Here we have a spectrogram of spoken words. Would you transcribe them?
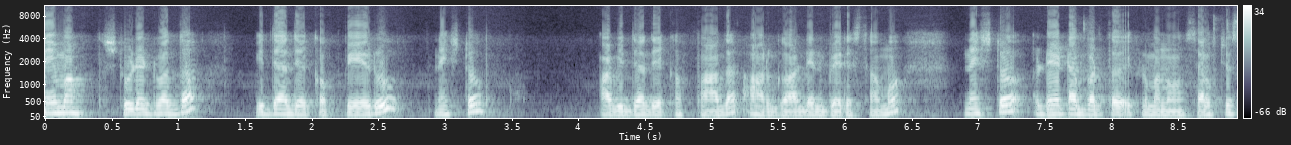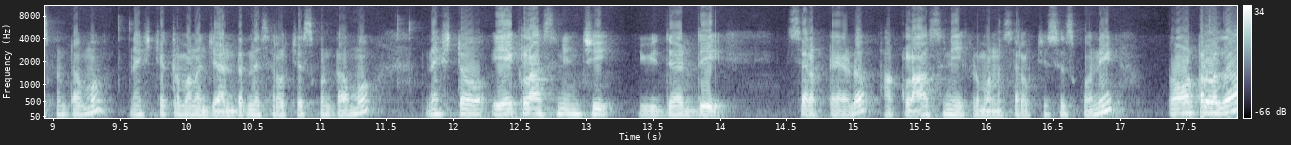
name of student వద్ద విద్యార్థి యొక్క పేరు. నెక్స్ట్ ఆ విద్యార్థి యొక్క ఫాదర్ ఆర్ గార్డియన్ పేరు ఇస్తాము నెక్స్ట్ డేట్ ఆఫ్ బర్త్ ఇక్కడ మనం సెలెక్ట్ చేసుకుంటాము. నెక్స్ట్ ఇక్కడ మనం జెండర్ని సెలెక్ట్ చేసుకుంటాము. నెక్స్ట్ ఏ క్లాస్ నుంచి ఈ విద్యార్థి సెలెక్ట్ అయ్యాడో ఆ క్లాస్ని ఇక్కడ మనం సెలెక్ట్ చేసేసుకొని టోటల్గా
